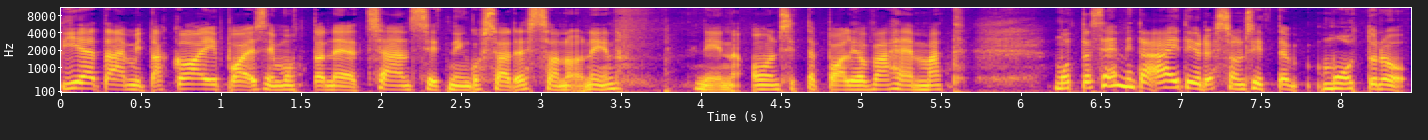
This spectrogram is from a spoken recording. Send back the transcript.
tietää mitä kaipaisi, mutta ne chanssit, niin kuin Sade sanoi, niin, niin on sitten paljon vähemmät. Mutta se, mitä äitiydessä on sitten muuttunut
